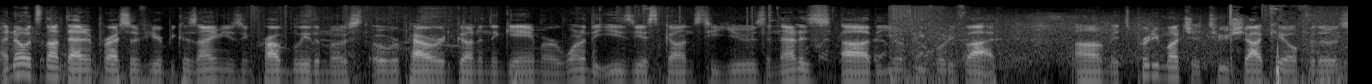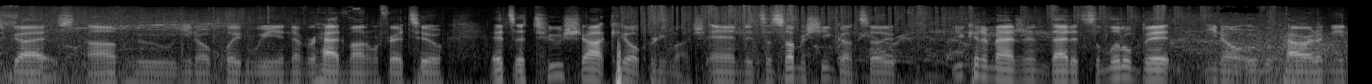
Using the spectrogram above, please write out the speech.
I know it's not that impressive here because I'm using probably the most overpowered gun in the game, or one of the easiest guns to use, and that is uh, the UMP-45. Um, it's pretty much a two-shot kill for those guys um, who, you know, played Wii and never had Modern Warfare 2. It's a two-shot kill pretty much, and it's a submachine gun, so you can imagine that it's a little bit, you know, overpowered. I mean,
